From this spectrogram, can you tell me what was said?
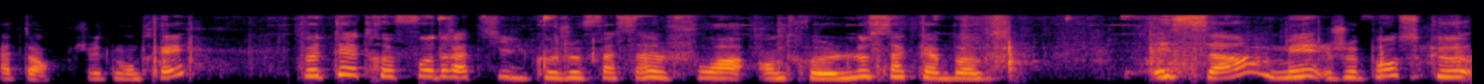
attends, je vais te montrer. Peut-être faudra-t-il que je fasse un choix entre le sac à box et ça, mais je pense qu'il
